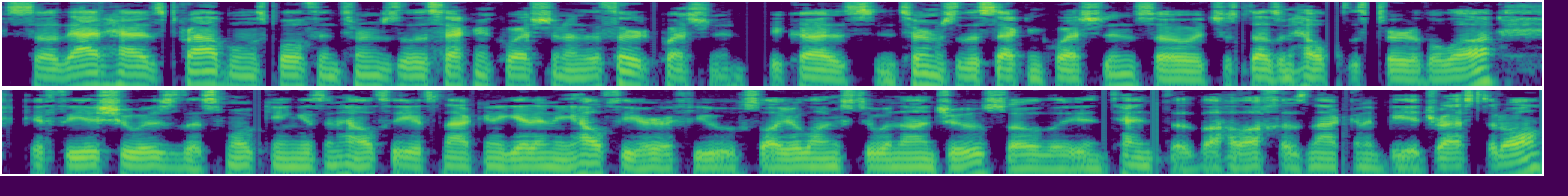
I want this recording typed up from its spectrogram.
so that has problems both in terms of the second question and the third question, because in terms of the second question, so it just doesn't help the spirit of the law. If the issue is that smoking isn't healthy, it's not going to get any healthier if you sell your lungs to a non Jew. So the intent of the halacha is not going to be addressed at all.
